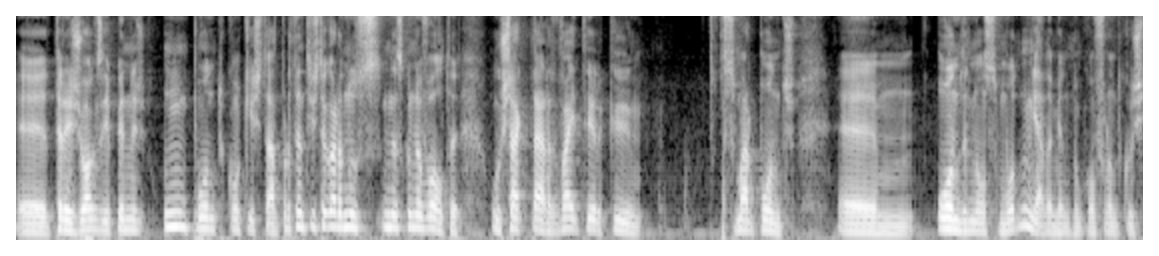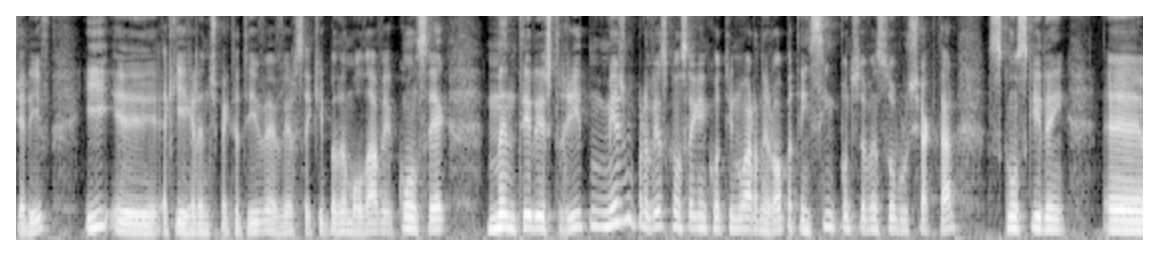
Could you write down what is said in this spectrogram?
uh, três jogos e apenas um ponto conquistado. Portanto, isto agora no, na segunda volta, o Shakhtar vai ter que somar pontos um, onde não se muda, nomeadamente no confronto com o Xerife, e eh, aqui a grande expectativa é ver se a equipa da Moldávia consegue manter este ritmo, mesmo para ver se conseguem continuar na Europa, tem 5 pontos de avanço sobre o Shakhtar, se conseguirem eh,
